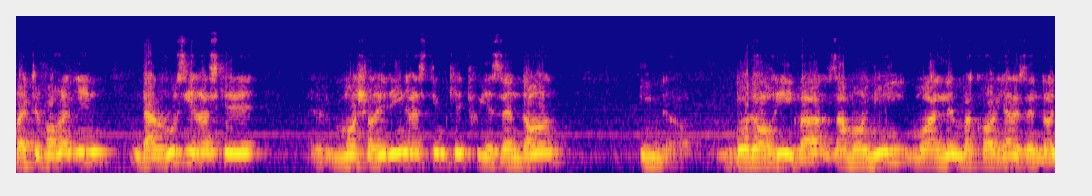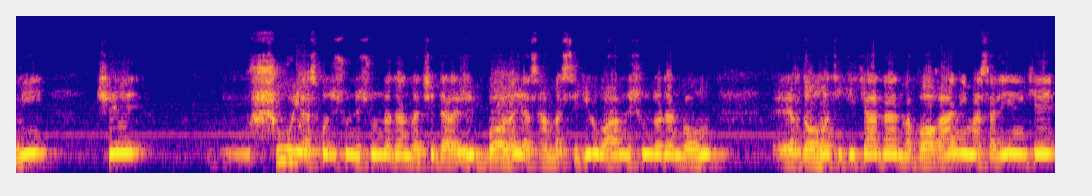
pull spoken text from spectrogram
و اتفاقا این در روزی هست که ما شاهد این هستیم که توی زندان این بداغی و زمانی معلم و کارگر زندانی چه شوری از خودشون نشون دادن و چه درجه بالایی از همبستگی رو با هم نشون دادن با اون اقداماتی که کردن و واقعا این مسئله این که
